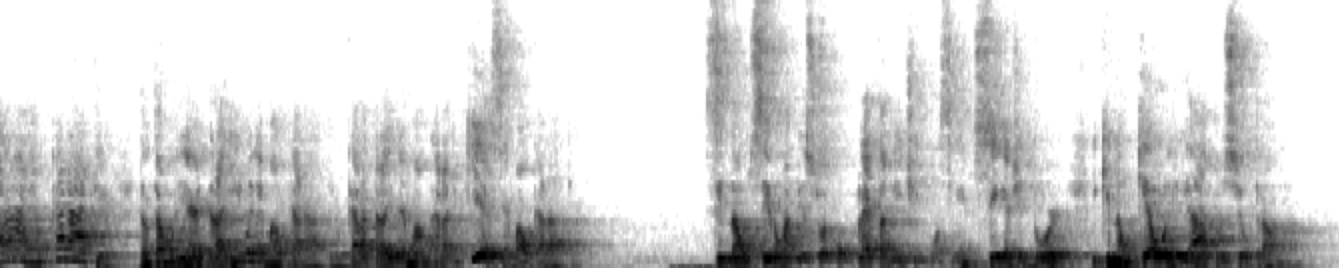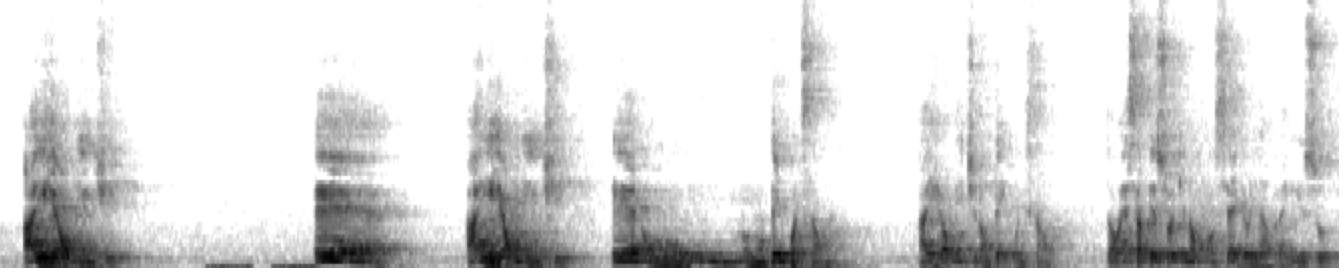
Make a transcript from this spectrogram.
Ah, é um caráter. Tanto a mulher traiu, ela é mau caráter. O cara traiu, é mau caráter. O que é ser mau caráter? se não ser uma pessoa completamente inconsciente, cheia de dor e que não quer olhar para o seu trauma. Aí realmente, é, aí realmente é, não, não, não, não, tem condição. Né? Aí realmente não tem condição. Então essa pessoa que não consegue olhar para isso,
